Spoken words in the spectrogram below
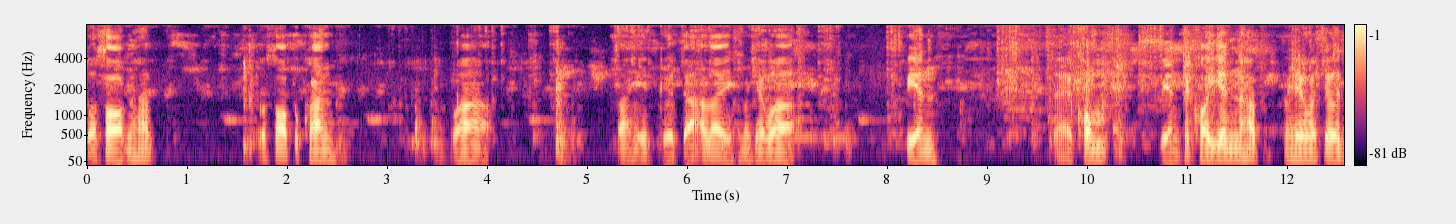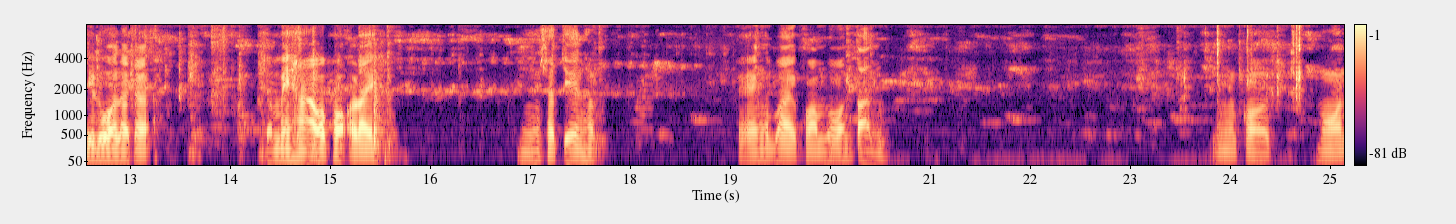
ตรวจสอบนะครับ ตรวจสอบทุกคัน ว่าสาเหตุเกิดจากอะไรไม่ใช่ว่าเปลี่ยน แต่คอมเปลี่ยนแต่คอยเย็นนะครับ ไม่ใช่ว่าเจอที่รั่วแล้วจะ จะไม่หาว่าเพราะอะไรนี่ชัดเจนครับแผงระบายความร้อนตันนี่ก็หมอด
